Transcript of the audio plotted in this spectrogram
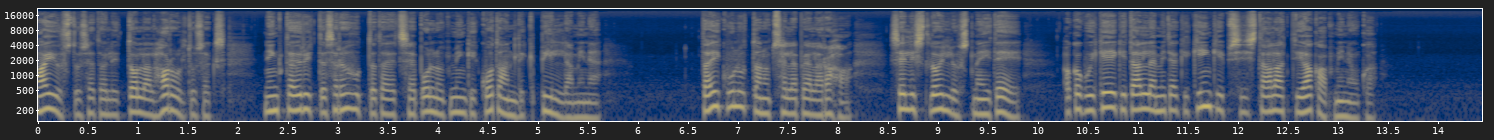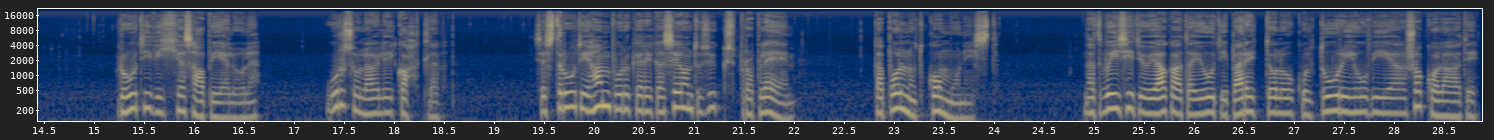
maiustused olid tollal harulduseks ning ta üritas rõhutada, et see polnud mingi kodanlik pillamine. ta ei kulutanud selle peale raha, sellist lollust me ei tee, aga kui keegi talle midagi kingib, siis ta alati jagab minuga. Ruudi vihjas abielule. Ursula oli kahtlev, sest Ruudi hamburgeriga seondus üks probleem. ta polnud kommunist. Nad võisid ju jagada juudi päritolu, kultuurihuvi ja šokolaadi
